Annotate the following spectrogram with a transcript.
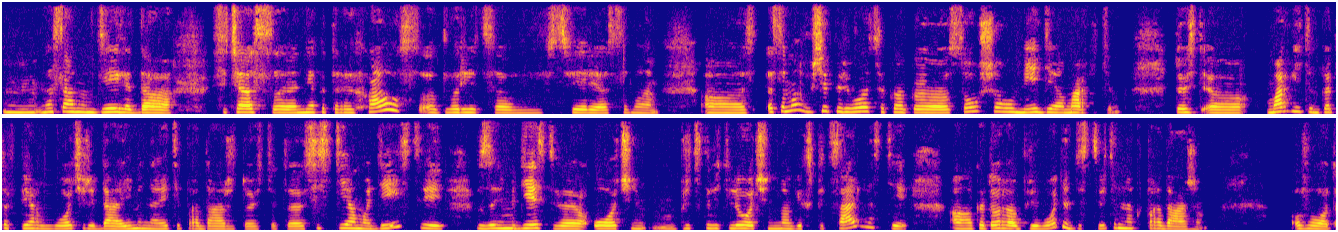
На самом деле, да, сейчас э, некоторый хаос э, творится в сфере SMM. SMM вообще переводится как э, social media marketing. То есть Маркетинг это в первую очередь, да, именно эти продажи, то есть это система действий, взаимодействие очень, представителей очень многих специальностей, а, которая приводит действительно к продажам. Вот.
